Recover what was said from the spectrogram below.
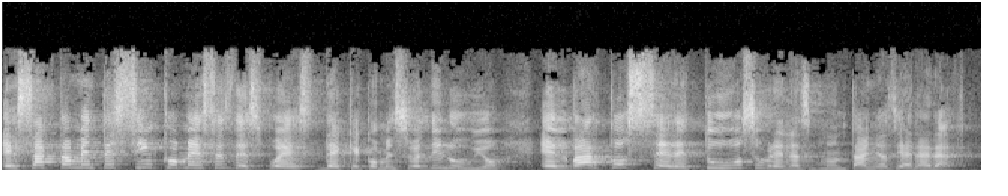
Exactamente cinco meses después de que comenzó el diluvio, el barco se detuvo sobre las montañas de Ararat.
